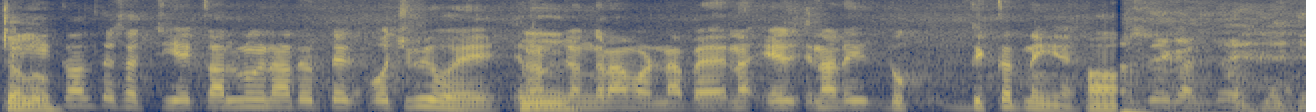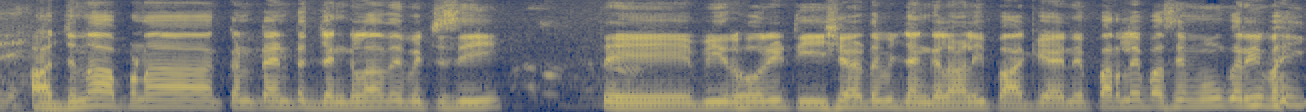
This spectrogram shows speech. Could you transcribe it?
ਚਲੋ। ਇਹ ਗੱਲ ਤੇ ਸੱਚੀ ਹੈ ਕੱਲ ਨੂੰ ਇਹਨਾਂ ਦੇ ਉੱਤੇ ਕੁਝ ਵੀ ਹੋਏ ਇਹਨਾਂ ਨੂੰ ਜੰਗਲਾਂ ਵੜਨਾ ਪਏ ਨਾ ਇਹ ਇਹਨਾਂ ਲਈ ਦਿੱਕਤ ਨਹੀਂ ਹੈ। ਅੱਜ ਨਾ ਆਪਣਾ ਕੰਟੈਂਟ ਜੰਗਲਾਂ ਦੇ ਵਿੱਚ ਸੀ। ਤੇ ਵੀਰ ਹੋਰੀ ਟੀ-ਸ਼ਰਟ ਵੀ ਜੰਗਲਾਂ ਵਾਲੀ ਪਾ ਕੇ ਆਏ ਨੇ ਪਰਲੇ ਪਾਸੇ ਮੂੰਹ ਕਰੀ ਬਾਈ।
